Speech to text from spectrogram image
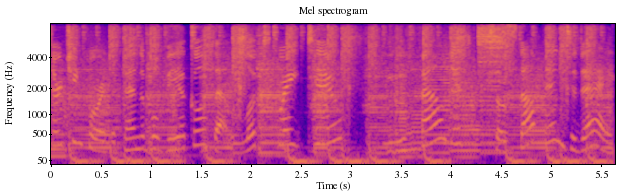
Searching for a dependable vehicle that looks great too? You found it, so stop in today.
